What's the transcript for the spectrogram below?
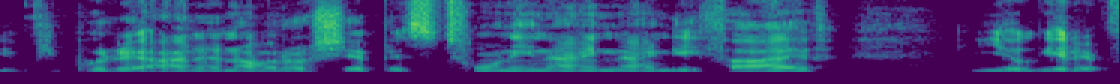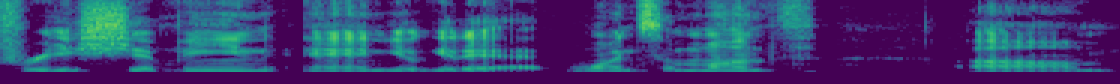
If you put it on an auto ship, it's $29.95 You'll get it free shipping and you'll get it once a month. Um,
